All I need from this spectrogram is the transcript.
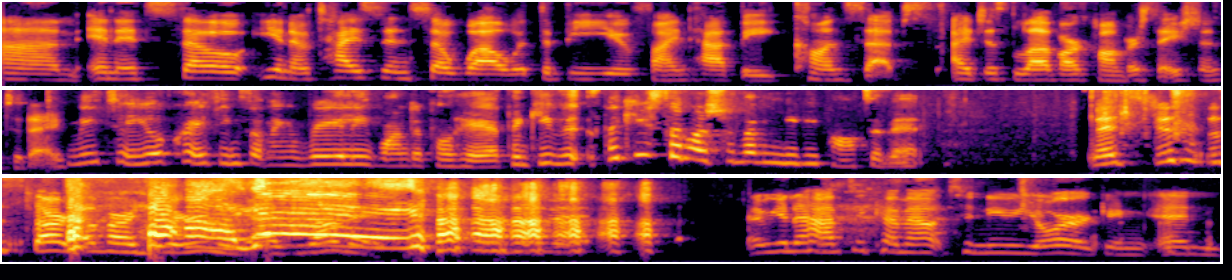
um, and it's so you know ties in so well with the Be You Find Happy concepts. I just love our conversation today. Me too. You're creating something really wonderful here. Thank you. Thank you so much for letting me be part of it. It's just the start of our journey. I love it. Yay! I'm gonna have to come out to New York and, and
